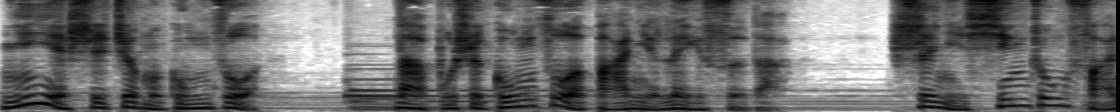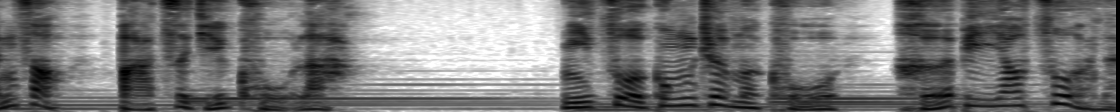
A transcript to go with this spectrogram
你也是这么工作，那不是工作把你累死的，是你心中烦躁把自己苦了。你做工这么苦，何必要做呢？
